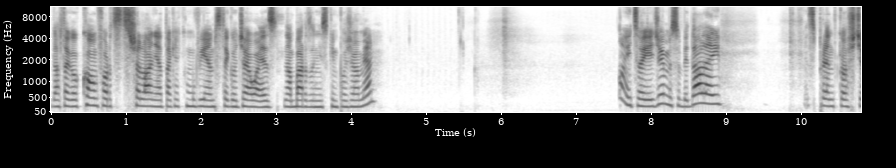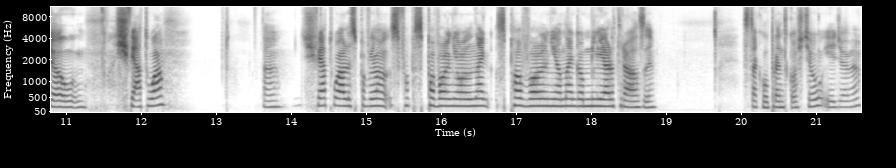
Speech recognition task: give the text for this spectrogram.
Dlatego komfort strzelania, tak jak mówiłem, z tego działa jest na bardzo niskim poziomie. No i co, jedziemy sobie dalej z prędkością światła. Tak, światła, ale spowol- spo- spowolnionego, spowolnionego miliard razy z taką prędkością jedziemy.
